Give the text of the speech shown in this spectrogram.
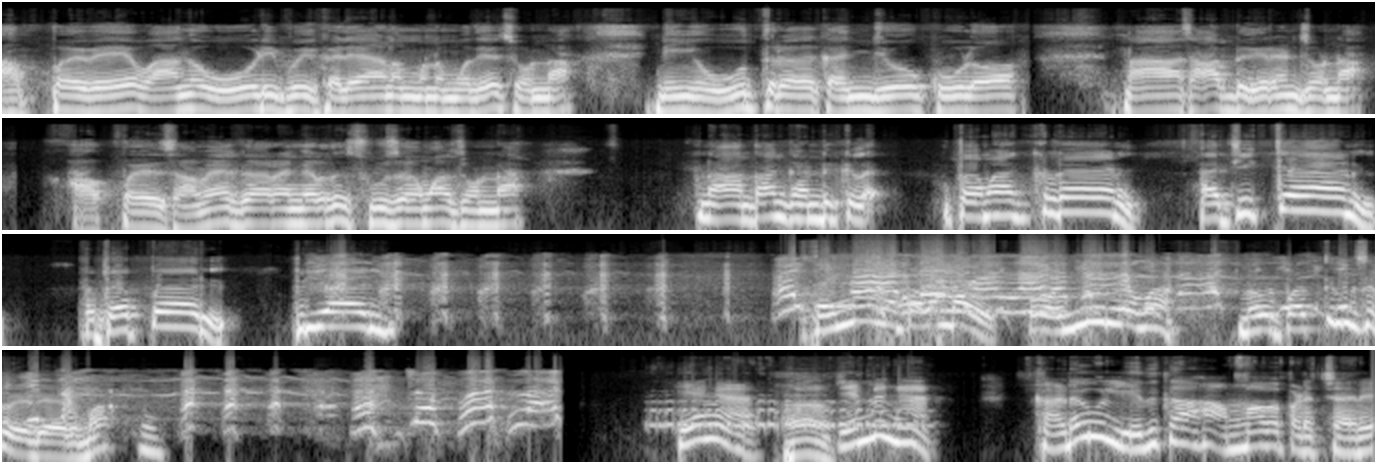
அப்பவே வாங்க ஓடி போய் கல்யாணம் பண்ணும் போதே சொன்னான் நீங்க ஊத்துற கஞ்சோ கூழோ நான் சாப்பிட்டுக்கிறேன்னு சொன்னான் அப்ப சமயக்காரங்கிறது சூசகமா சொன்னான் நான் தான் கண்டுக்கல. இப்ப மக்களானு சிக்கனு பெப்பரு பிரியாணி. என்ன இன்னும் ஒரு பத்து நிமிஷம் ரெடி ஆயிருமா ஏங்க ஆ. என்னங்க? கடவுள் எதுக்காக அம்மாவை படைச்சாரு?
